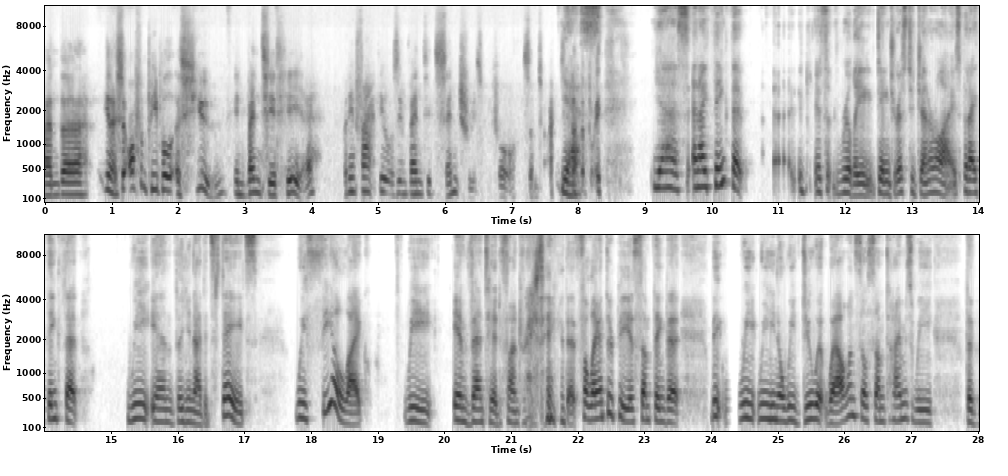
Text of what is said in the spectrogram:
And uh, you know, so often people assume invented here, but in fact it was invented centuries before sometimes Yes. Yes, and I think that uh, it's really dangerous to generalize, but I think that we in the United States, we feel like we invented fundraising, that philanthropy is something that we, we, we, you know, we do it well. And so sometimes we, the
